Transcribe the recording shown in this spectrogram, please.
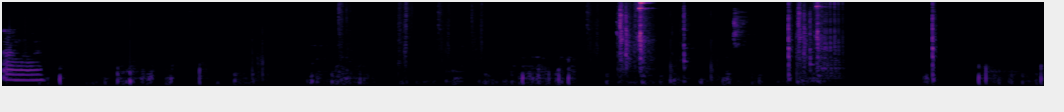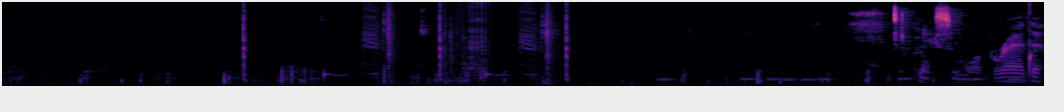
Hmm. Make some more bread.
